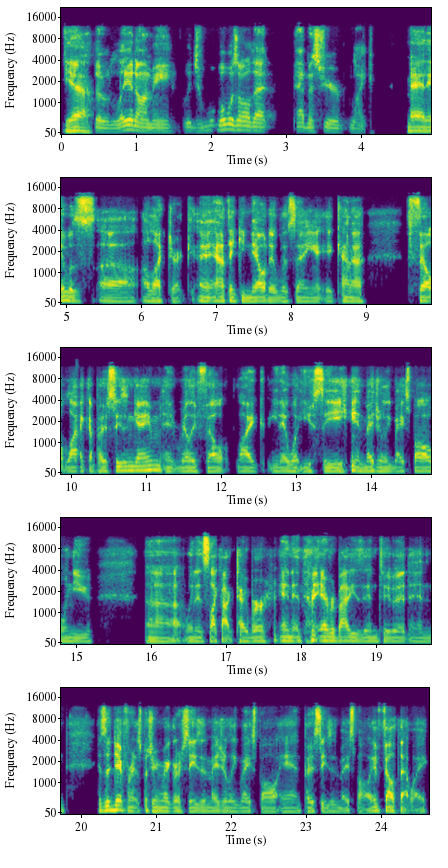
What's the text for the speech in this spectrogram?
Yeah. So lay it on me. What was all that atmosphere like? Man, it was uh, electric, and I think you nailed it with saying it, it kind of felt like a postseason game. It really felt like you know what you see in Major League Baseball when you uh when it's like October and everybody's into it and it's a difference between regular season Major League Baseball and postseason baseball. It felt that way.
